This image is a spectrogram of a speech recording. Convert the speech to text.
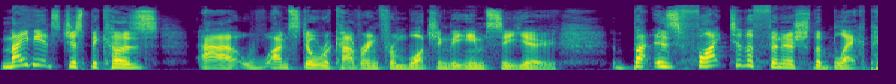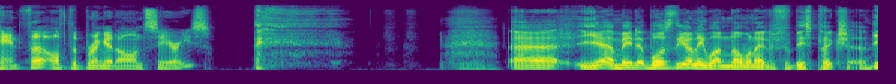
maybe it's just because uh, I'm still recovering from watching the MCU, but is fight to the finish the Black Panther of the Bring It On series? Uh, yeah, I mean, it was the only one nominated for Best Picture.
